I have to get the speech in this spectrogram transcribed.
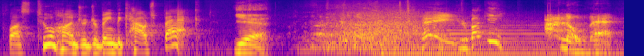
Plus 200 to bring the couch back. Yeah. Hey, you're Bucky? I know that.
